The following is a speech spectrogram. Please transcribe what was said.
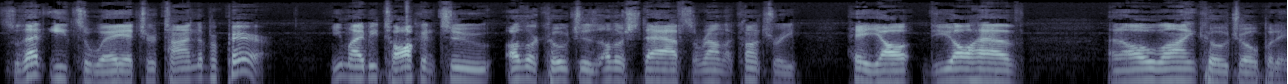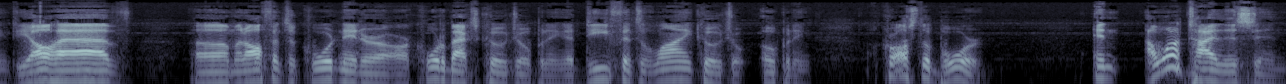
So that eats away at your time to prepare. You might be talking to other coaches, other staffs around the country. Hey, y'all, do y'all have an O line coach opening? Do y'all have um, an offensive coordinator or quarterbacks coach opening, a defensive line coach opening across the board? And I want to tie this in.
